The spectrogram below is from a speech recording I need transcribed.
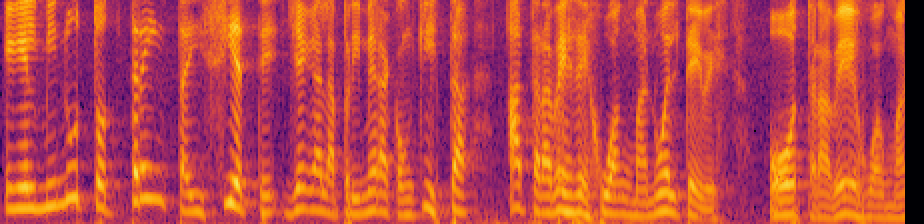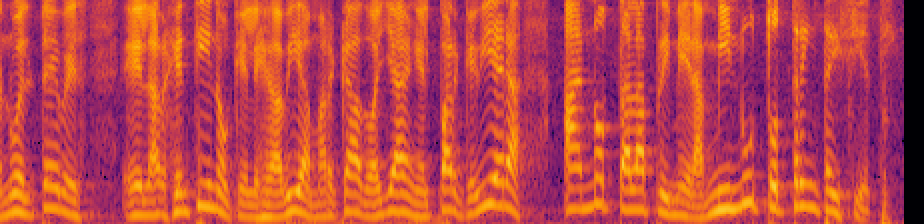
En el minuto 37 llega la primera conquista a través de Juan Manuel Tevez. Otra vez Juan Manuel Tevez, el argentino que les había marcado allá en el Parque Viera, anota la primera, minuto 37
